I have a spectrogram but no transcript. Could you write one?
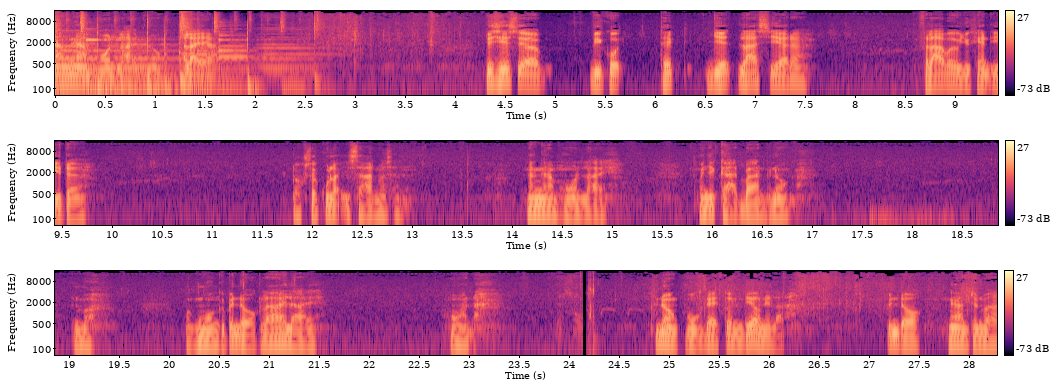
นางงามหอนหลายพี่น้องอะไรอะ This is uh, we go take last year uh, flower you can eat uh, ดอกซากุระอีสานมาสันนางงามหอนหลายบรรยากาศบานพี่น้องเห็นบ่บักม่วงก็เป็นดอกหลายหลายหอนพี่น้องปลูกได้ต้นเดียวนี่ละเป็นดอกงามจนว่า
